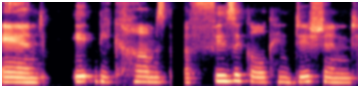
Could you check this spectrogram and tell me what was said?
And it becomes a physical conditioned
